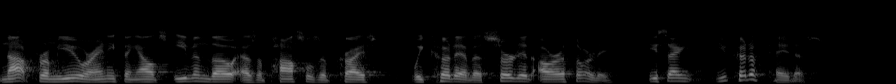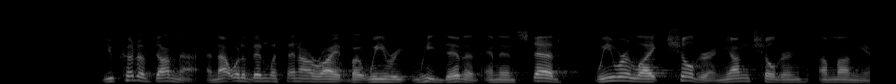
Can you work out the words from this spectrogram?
not from you or anything else, even though as apostles of Christ we could have asserted our authority. He's saying, You could have paid us. You could have done that, and that would have been within our right, but we, re- we didn't. And instead, we were like children, young children among you.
